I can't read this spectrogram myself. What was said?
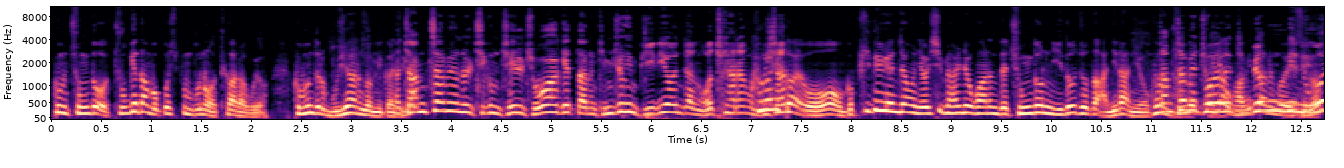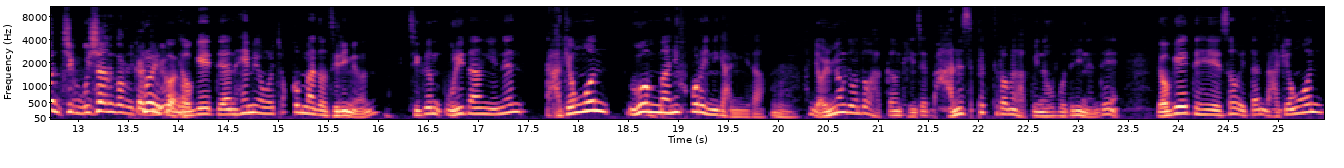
그럼 중도 두 개 다 먹고 싶은 분은 어떻게 하라고요? 그분들은 무시하는 겁니까? 지금? 짬짜면을 지금 제일 좋아하겠다는 김종인 비대위원장 어떻게 하라고 그러니까요. 그 비대위원장은 열심히 하려고 하는데 중도는 이도저도 아니라니요. 그럼 짬짜면 좋아하는 김병민 의원 지금 무시하는 겁니까? 그러니까 여기에 대한 해명을 조금만 더 드리면 지금 우리 당에는 나경원 의원만이 후보로 있는 게 아닙니다. 음. 한 10명 정도 가까운 굉장히 많은 스펙트럼을 갖고 있는 후보들이 있는데 여기에 대해서 일단 나경원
